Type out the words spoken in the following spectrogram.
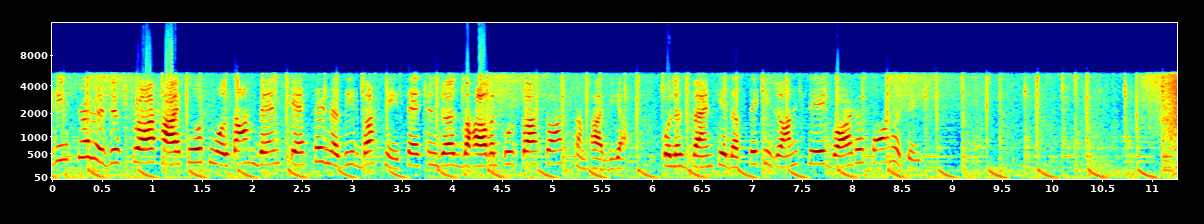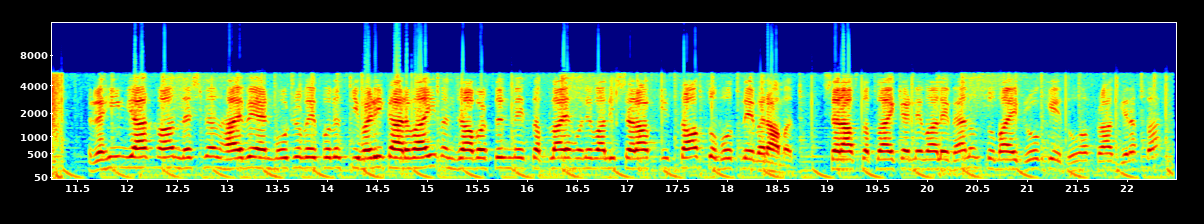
Additional registrar high court Multan bench Qaiser Nazir Butt نے سیشن جج بہاولپور کا چارج سنبھال لیا۔ پولیس بینڈ کے دفتے کی جانب سے گارڈ آف آنر پیش Rahim Yar Khan national highway and motorway police کی بڑی کاروائی پنجاب اور سندھ میں سپلائی ہونے والی شراب کی سات سو بوتلیں برامد شراب سپلائی کرنے والے بہنوں صوبائی گروہ کے دو افراد گرفتار۔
